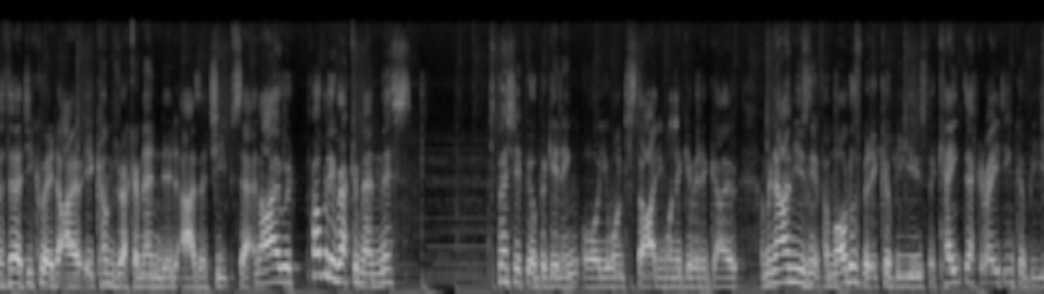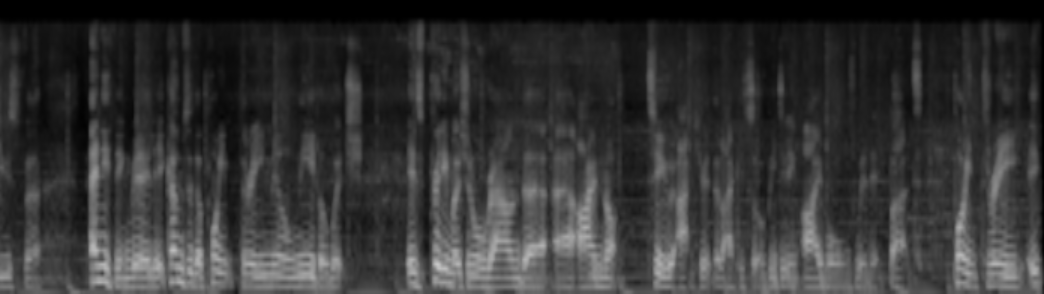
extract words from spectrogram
for 30 quid, I, it comes recommended as a cheap set. And I would probably recommend this, especially if you're beginning or you want to start and you want to give it a go. I mean, I'm using it for models, but it could be used for cake decorating, could be used for anything really. It comes with a 0.3 mil needle, which is pretty much an all-rounder. Uh, I'm not too accurate that I could sort of be doing eyeballs with it, but 0.3, I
